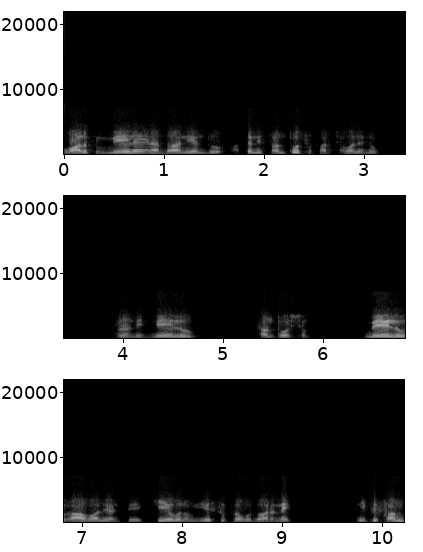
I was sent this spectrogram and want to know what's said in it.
వాళ్ళకి మేలైన దాని యందు అతన్ని సంతోషపరచవలను. చూడండి మేలు సంతోషం. మేలు రావాలి అంటే కేవలం యేసు ప్రభు ద్వారానే. నీకు సం-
